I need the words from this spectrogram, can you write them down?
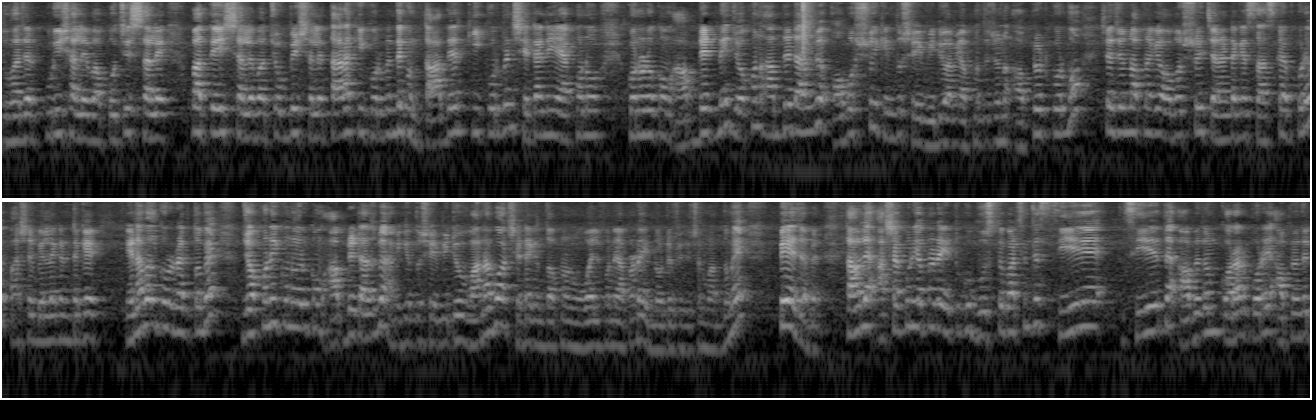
দু হাজার কুড়ি সালে বা পঁচিশ সালে বা তেইশ সালে বা চব্বিশ সালে তারা কি করবেন? দেখুন, তাদের কি করবেন সেটা নিয়ে এখনও কোনো রকম আপডেট নেই। যখন আপডেট আসবে, অবশ্যই কিন্তু সেই ভিডিও আমি আপনাদের জন্য আপলোড করব। সেই জন্য আপনাকে অবশ্যই চ্যানেলটাকে সাবস্ক্রাইব করে পাশে বেল আইকনটাকে এনাবেল করে রাখতে হবে। যখনই কোনো এরকম আপডেট আসবে, আমি কিন্তু সেই ভিডিও বানাবো আর সেটা কিন্তু আপনার মোবাইল ফোনে আপনারা এই নোটিফিকেশন মাধ্যমে পেয়ে যাবেন। তাহলে আশা করি আপনারা এটুকু বুঝতে পারছেন যে সিএ সিএতে আবেদন করার পরে আপনাদের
